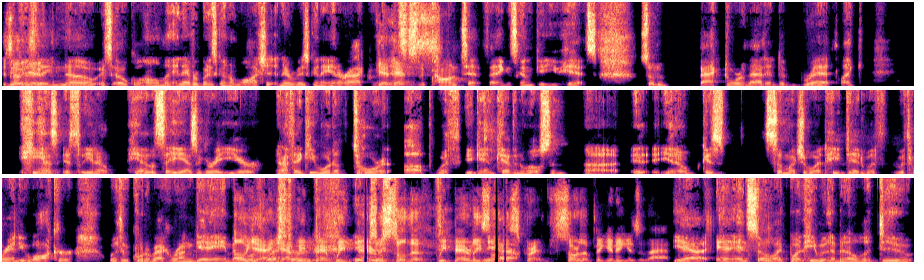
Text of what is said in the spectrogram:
It's because they know it's Oklahoma and everybody's going to watch it and everybody's going to interact with get it. Hits. This is a content thing. It's going to get you hits. So to backdoor that into Rhett, like he has it's you know he let's say he has a great year and i think he would have tore it up with again kevin wilson uh it, you know because so much of what he did with with Randy Walker with a quarterback run game. Oh yeah, yeah. We, we barely just, saw the we barely saw yeah. the saw the beginnings of that. Yeah, and, and so like what he would have been able to do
